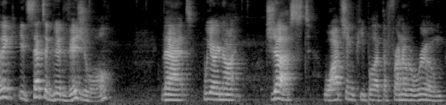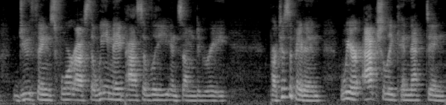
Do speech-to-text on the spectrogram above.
I think it sets a good visual that we are not just watching people at the front of a room do things for us that we may passively, in some degree, participate in. We are actually connecting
